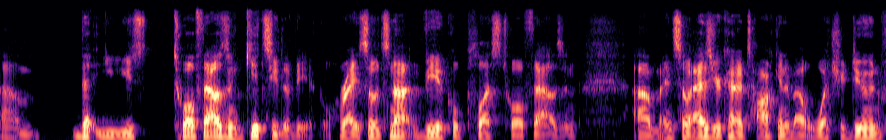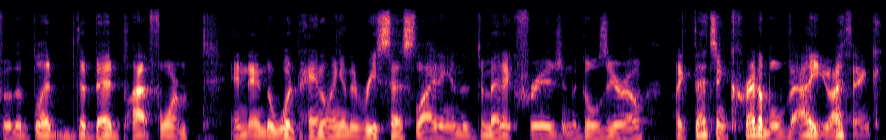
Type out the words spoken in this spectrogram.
um, that you use twelve thousand gets you the vehicle, right? So it's not vehicle plus twelve thousand. Um, and so as you're kind of talking about what you're doing for the bed, the bed platform and, and the wood paneling and the recessed lighting and the Dometic fridge and the Goal Zero, like that's incredible value, I think,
